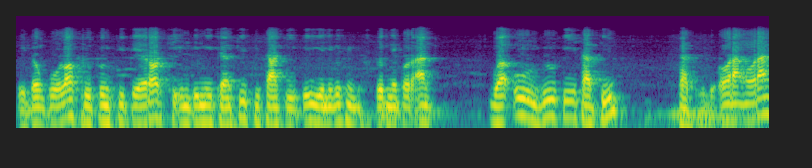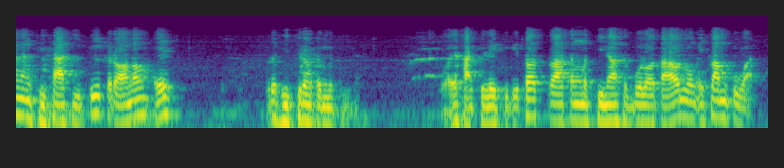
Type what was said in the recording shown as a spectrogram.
Pitung puluh berhubung diteror, diintimidasi, disakiti. Ini yang disebut di Quran. Wa uzu fi sabi sabili. Orang-orang yang disakiti krono is terus hijrah ke Medina. Wah, hasil cerita setelah teng Medina 10 tahun wong Islam kuat.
